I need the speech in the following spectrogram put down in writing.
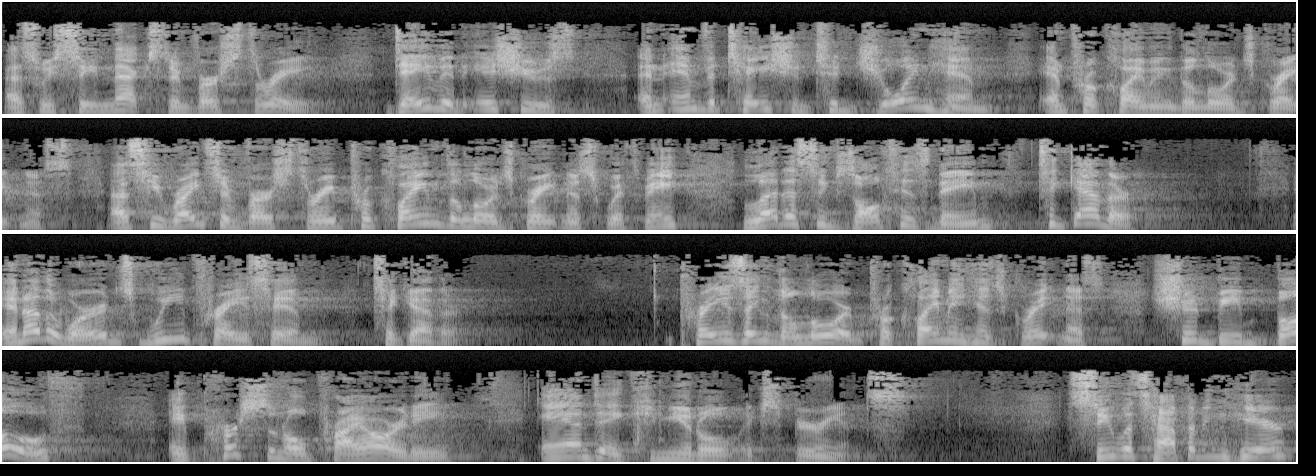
As we see next in verse 3, David issues an invitation to join him in proclaiming the Lord's greatness. As he writes in verse 3, proclaim the Lord's greatness with me. Let us exalt his name together. In other words, we praise him together. Praising the Lord, proclaiming his greatness should be both a personal priority and a communal experience. See what's happening here?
